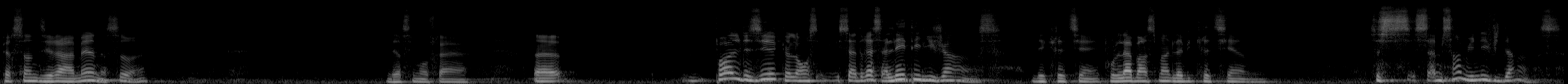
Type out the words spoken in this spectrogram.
personne ne dirait Amen à ça. Hein? Merci, mon frère. Euh, Paul désire que l'on s'adresse à l'intelligence des chrétiens pour l'avancement de la vie chrétienne. ça, me semble une évidence.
